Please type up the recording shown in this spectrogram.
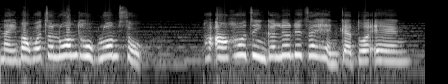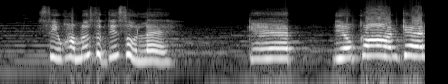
ไหนบอกว่าจะร่วมทุกข์ร่วมสุขพอเอาเข้าจริงก็เลือกที่จะเห็นแก่ตัวเองเสียความรู้สึกที่สุดเลย เกดเดี๋ยวก่อน เกด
